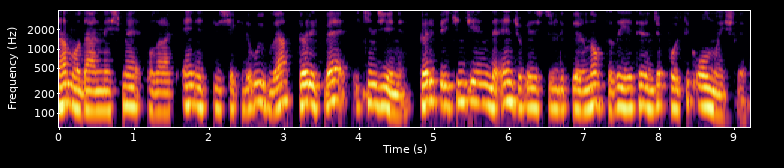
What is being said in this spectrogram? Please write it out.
da modernleşme olarak en etkili şekilde uygulayan Garip ve ikinci yeni. Garip ve ikinci yeninin de en çok eleştirildikleri noktada yeterince politik olmayışları.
